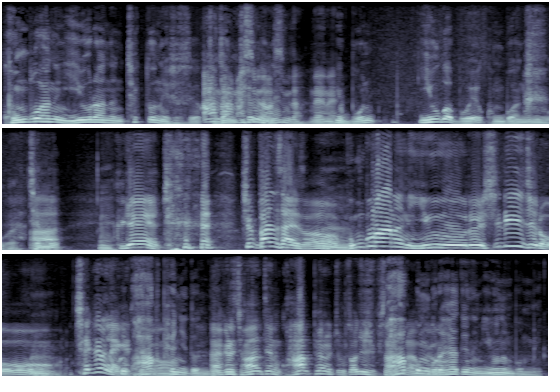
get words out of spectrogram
공부하는 이유라는 책도 내셨어요. 아, 가장 맞습니다, 최근에. 맞습니다. 네네. 이게 뭔 이유가 뭐예요? 공부하는 이유가 제목. 아, 네. 그게 출판사에서 네. 공부하는 이유를 시리즈로 음. 책을 내겠죠. 과학편이던데. 아, 그래서 저한테는 과학편을 좀 써주십사 과학 하더라고요. 공부를 해야 되는 이유는 뭡니까?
